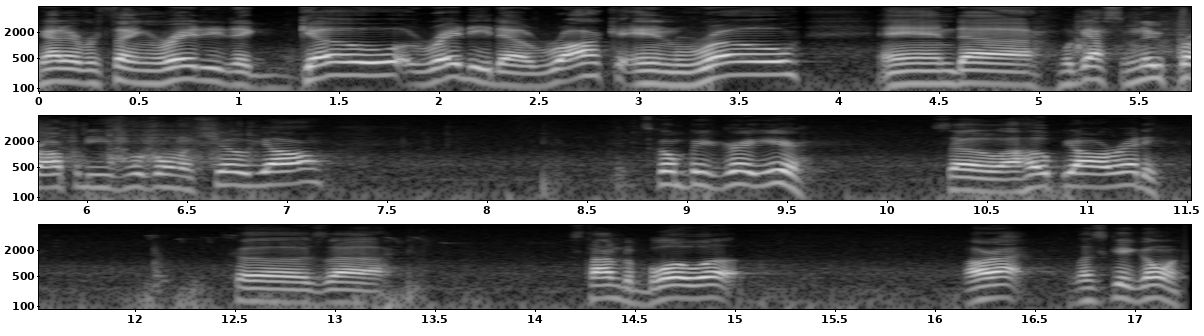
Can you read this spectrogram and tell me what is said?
Got everything ready to go, ready to rock and roll. And uh, we got some new properties we're going to show y'all. It's going to be a great year. So I hope y'all ready because uh, it's time to blow up. All right, let's get going.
